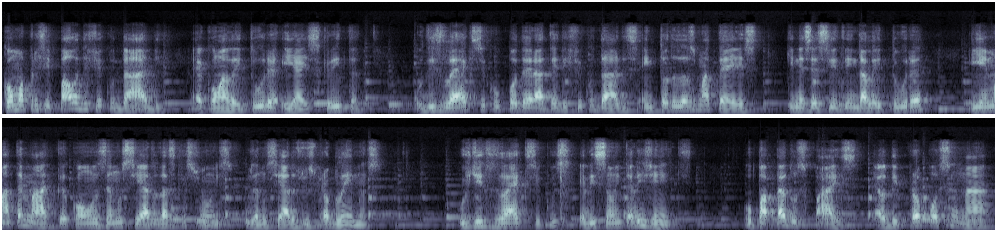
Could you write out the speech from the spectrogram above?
Como a principal dificuldade é com a leitura e a escrita, o disléxico poderá ter dificuldades em todas as matérias que necessitem da leitura e em matemática com os enunciados das questões, os enunciados dos problemas. Os disléxicos, eles são inteligentes. O papel dos pais é o de proporcionar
